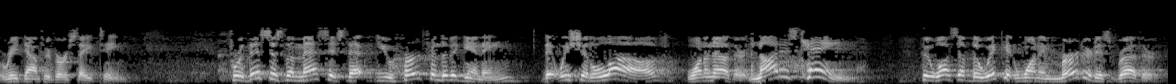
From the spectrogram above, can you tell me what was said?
We'll read down through verse 18. For this is the message that you heard from the beginning that we should love one another, not as Cain, who was of the wicked one and murdered his brother.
